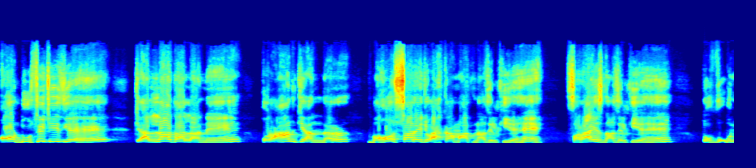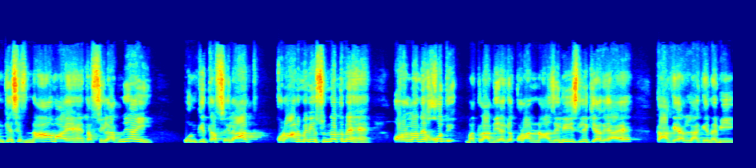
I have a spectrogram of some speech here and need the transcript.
اور دوسری چیز یہ ہے کہ اللہ تعالیٰ نے قرآن کے اندر بہت سارے جو احکامات نازل کیے ہیں، فرائض نازل کیے ہیں، تو ان کے صرف نام آئے ہیں، تفصیلات نہیں آئیں۔ ان کی تفصیلات قرآن میں نہیں، سنت میں ہیں۔ اور اللہ نے خود بتلا دیا کہ قرآن نازل ہی اس لیے کیا گیا ہے تاکہ اللہ کے نبی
